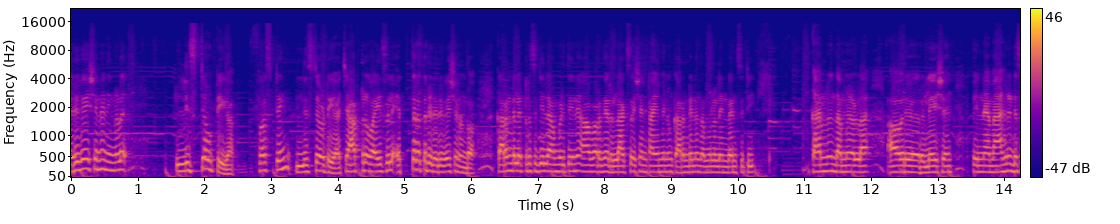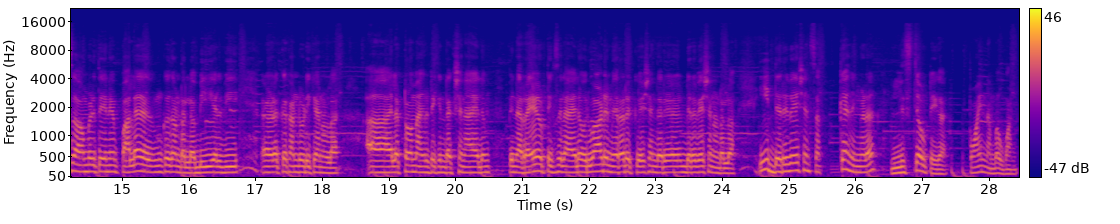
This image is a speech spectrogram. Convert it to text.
ഡെറിവേഷനെ നിങ്ങൾ ലിസ്റ്റ് ഔട്ട് ചെയ്യുക. ഫസ്റ്റ് തിങ് ലിസ്റ്റ് ഔട്ട് ചെയ്യുക. ചാപ്റ്റർ വൈസിൽ എത്ര എത്ര ഡെറിവേഷൻ ഉണ്ടോ? കറണ്ട് ഇലക്ട്രിസിറ്റിയിലാകുമ്പോഴത്തേന് ആ പറഞ്ഞ റിലാക്സേഷൻ ടൈമിനും കറണ്ടിനും തമ്മിലുള്ള ഇന്റൻസിറ്റി കറണ്ടും തമ്മിലുള്ള ആ ഒരു റിലേഷൻ പിന്നെ മാഗ്നറ്റിസം ആകുമ്പോഴത്തേന് പല നമുക്ക് ഇതുണ്ടല്ലോ ബി എൽ വി ഒക്കെ കണ്ടുപിടിക്കാനുള്ള ഇലക്ട്രോ മാഗ്നറ്റിക് ഇൻഡക്ഷൻ ആയാലും പിന്നെ റേ ഒട്ടിക്സിലായാലും ഒരുപാട് മിറർ ഇക്വേഷൻ ഡെറിവേഷൻ ഉണ്ടല്ലോ. ഈ ഡെറിവേഷൻസ് ഒക്കെ നിങ്ങൾ ലിസ്റ്റ് ഔട്ട് ചെയ്യുക. പോയിന്റ് നമ്പർ വൺ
